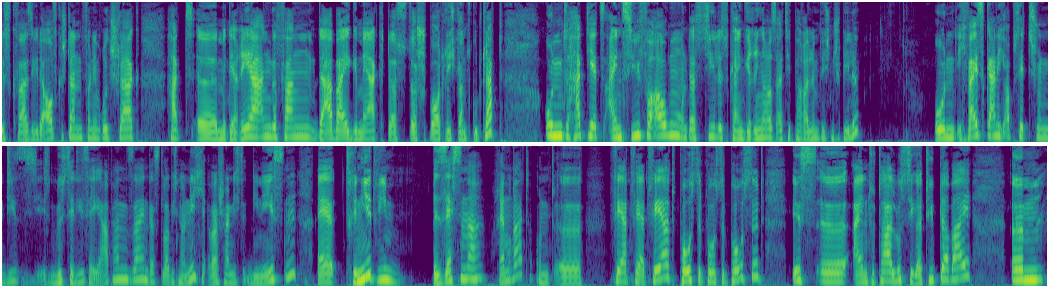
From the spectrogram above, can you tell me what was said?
ist quasi wieder aufgestanden von dem Rückschlag, hat äh, mit der Reha angefangen, dabei gemerkt, dass das sportlich ganz gut klappt und hat jetzt ein Ziel vor Augen und das Ziel ist kein geringeres als die Paralympischen Spiele. Und ich weiß gar nicht, ob es jetzt schon dieses, müsste dieses Jahr Japan sein, das glaube ich noch nicht, wahrscheinlich die nächsten. Er trainiert wie ein besessener Rennrad und äh, fährt, fährt, fährt, postet, postet, postet, ist äh, ein total lustiger Typ dabei. Ähm,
